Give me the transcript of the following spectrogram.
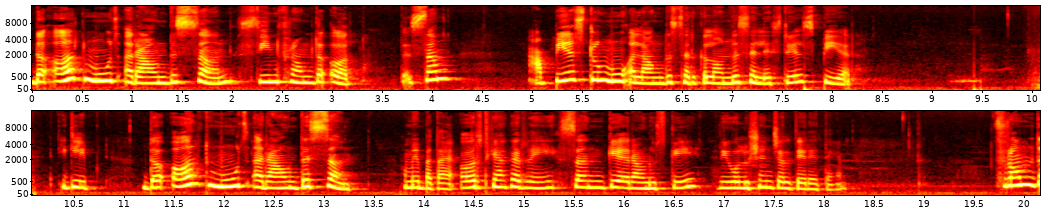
the earth moves around the sun seen from the earth sun appears to move along the circle on the celestial sphere. Eclipse. The earth moves around the sun. हमें पता है अर्थ क्या कर रहे हैं सन के अराउंड उसके रिवोल्यूशन चलते रहते हैं फ्रॉम द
